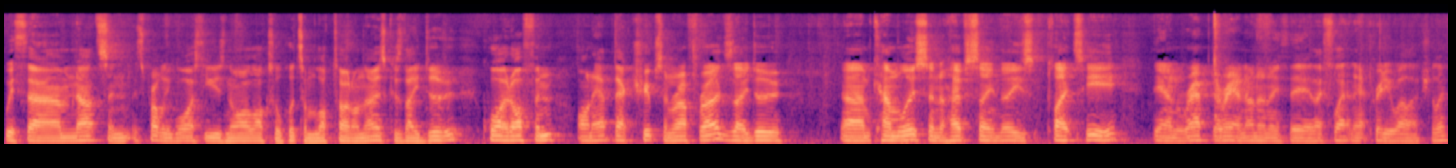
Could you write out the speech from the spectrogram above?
with um, nuts and it's probably wise to use Nylox or put some Loctite on those because they do quite often on outback trips and rough roads they do um, come loose and I have seen these plates here down wrapped around underneath there. They flatten out pretty well actually.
